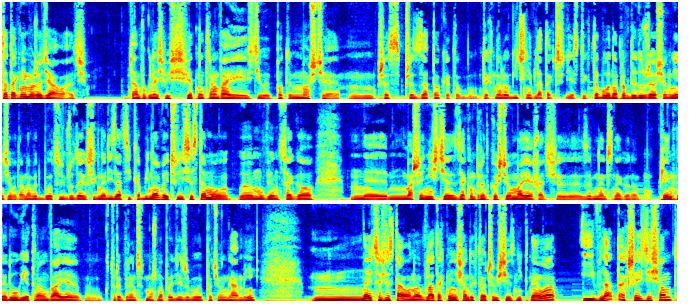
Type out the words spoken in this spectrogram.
to tak nie może działać. Tam w ogóle świetne tramwaje jeździły po tym moście mm, przez, przez Zatokę. To technologicznie w latach 30. To było naprawdę duże osiągnięcie, bo tam nawet było coś w rodzaju sygnalizacji kabinowej, czyli systemu e, mówiącego e, maszyniście, z jaką prędkością ma jechać e, zewnętrznego. No, piękne, długie tramwaje, które wręcz można powiedzieć, że były pociągami. Mm, no i co się stało? No, w latach 50. to oczywiście zniknęło i w latach 60.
